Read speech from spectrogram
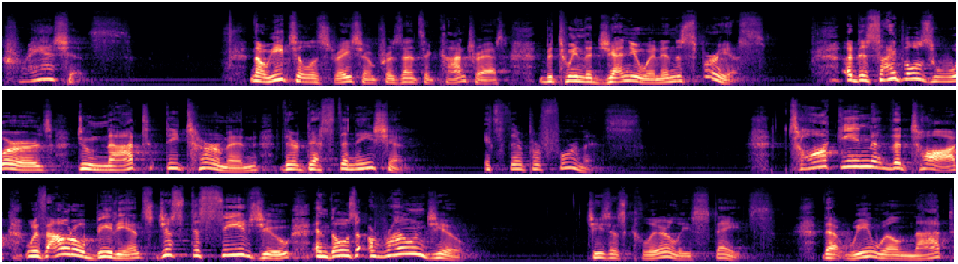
crashes. Now, each illustration presents a contrast between the genuine and the spurious. A disciple's words do not determine their destination, it's their performance. Talking the talk without obedience just deceives you and those around you. Jesus clearly states that we will not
